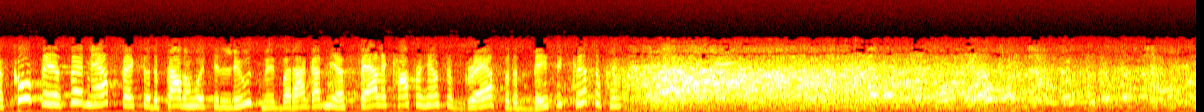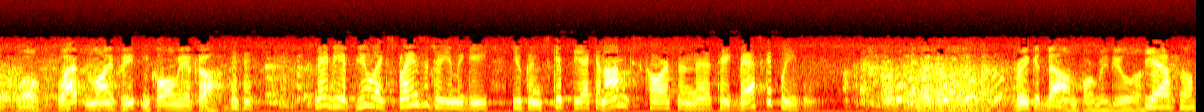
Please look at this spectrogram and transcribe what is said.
Of course, there are certain aspects of the problem which elude me, but I got me a fairly comprehensive grasp of the basic principles. Well, flatten my feet and call me a cop. Maybe if Beulah explains it to you, McGee, you can skip the economics course and uh, take basket weaving. Break it down for me, Beulah. Yes, sir.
